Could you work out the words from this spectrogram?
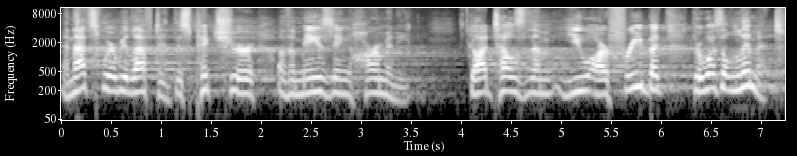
And that's where we left it this picture of amazing harmony. God tells them, You are free, but there was a limit.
